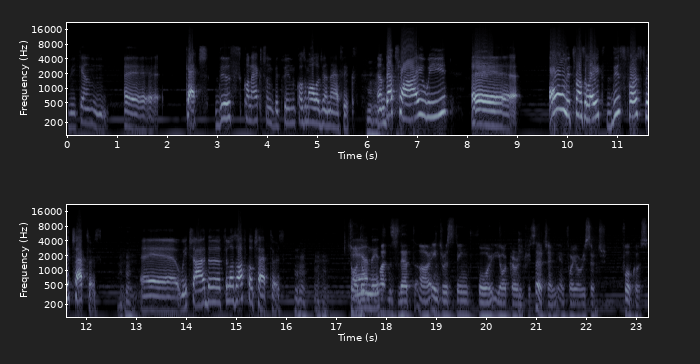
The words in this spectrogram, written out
we can uh, catch this connection between cosmology and ethics, mm-hmm. and that's why we uh, only translate these first three chapters, mm-hmm. Uh, which are the philosophical chapters. Mm-hmm. Mm-hmm. So and the ones that are interesting for your current research and, and for your research focus.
